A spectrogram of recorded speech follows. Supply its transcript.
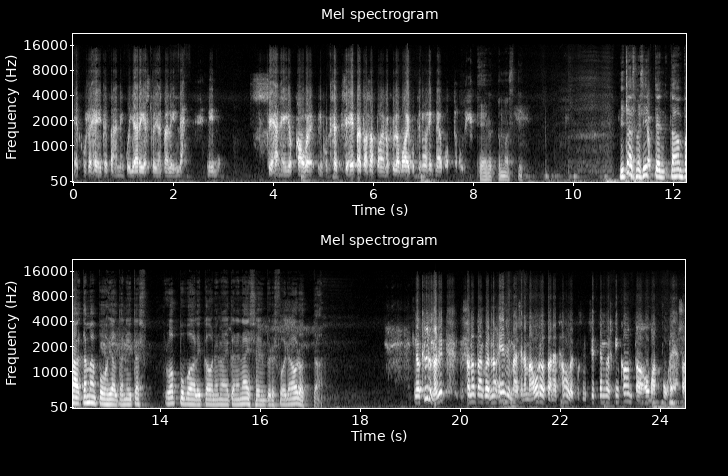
että kun se heitetään niin kuin järjestöjen välille, niin sehän ei ole kauhean, niin kuin se, se epätasapaino kyllä vaikutti noihin neuvotteluihin. Ehdottomasti. Mitäs me sitten tämän, pohjalta niin tässä loppuvaalikauden aikana näissä ympyröissä voidaan odottaa? No kyllä mä nyt, sanotaanko, että no ensimmäisenä mä odotan, että hallitus nyt sitten myöskin kantaa omat puheensa,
